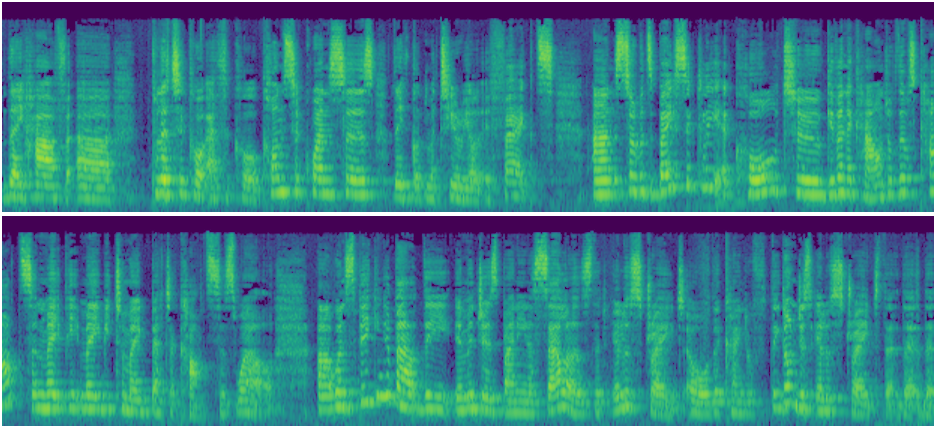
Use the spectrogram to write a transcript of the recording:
they have uh, political, ethical consequences, they've got material effects. And so it's basically a call to give an account of those cuts and maybe, maybe to make better cuts as well. Uh, when speaking about the images by Nina Sellars that illustrate, or the kind of, they don't just illustrate the, the, the,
